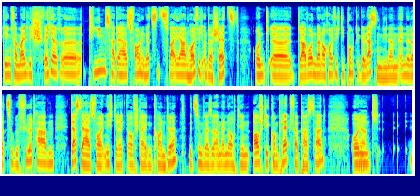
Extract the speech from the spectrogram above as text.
gegen vermeintlich schwächere Teams hat der HSV in den letzten zwei Jahren häufig unterschätzt und äh, da wurden dann auch häufig die Punkte gelassen, die dann am Ende dazu geführt haben, dass der HSV halt nicht direkt aufsteigen konnte, beziehungsweise am Ende auch den Aufstieg komplett verpasst hat. Und ja.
